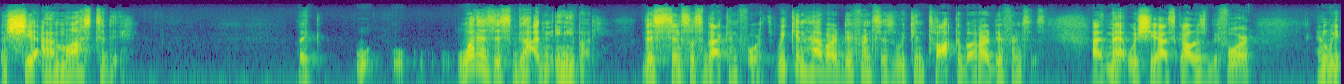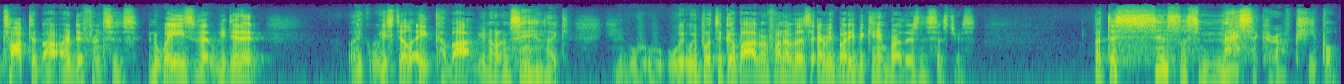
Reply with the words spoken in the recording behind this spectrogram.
a Shia mosque today. Like, what has this gotten anybody? This senseless back and forth. We can have our differences. We can talk about our differences. I've met with Shia scholars before, and we talked about our differences in ways that we didn't, like, we still ate kebab. You know what I'm saying? Like, we, we put the kebab in front of us, everybody became brothers and sisters. But this senseless massacre of people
